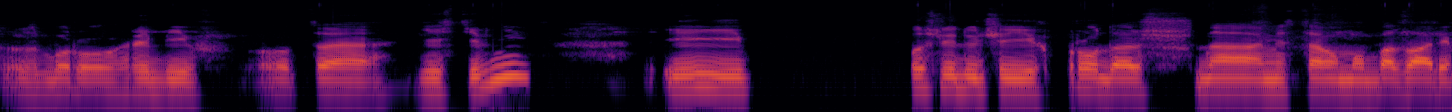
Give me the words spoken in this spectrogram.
збору грибів це їстівні, і послідуючи їх продаж на місцевому базарі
